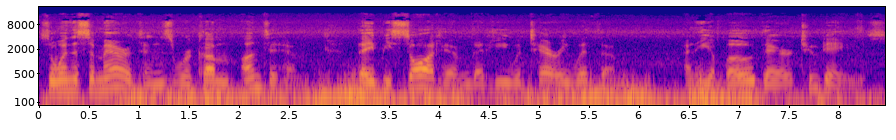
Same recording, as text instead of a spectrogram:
So when the Samaritans were come unto him, they besought him that he would tarry with them, and he abode there two days.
